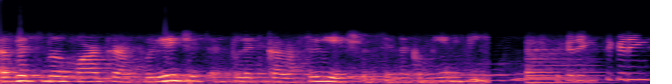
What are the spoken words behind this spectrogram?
a visible marker of religious and political affiliations in the community. Sigaring, sigaring,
